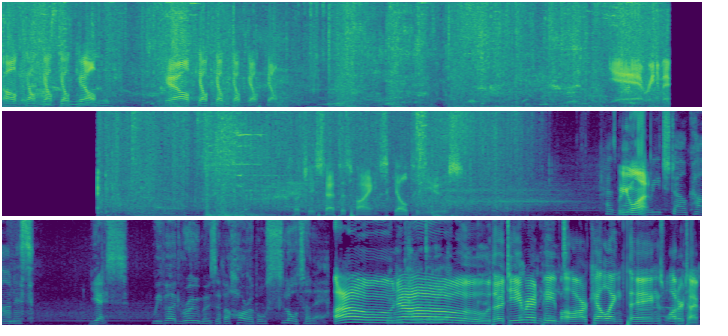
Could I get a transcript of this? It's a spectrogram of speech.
Kill, kill, kill, kill, kill. Kill, kill, kill, kill, kill, kill. Yeah, Rain of Such a satisfying skill to use. Has What do you want? reached Alcarnus? Yes, we've heard rumors of a horrible slaughter there. Oh Then I can't delay any no! The demon the people gate. are killing things. Water time.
